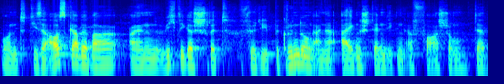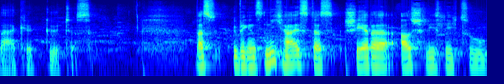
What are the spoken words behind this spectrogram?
Und diese Ausgabe war ein wichtiger Schritt für die Begründung einer eigenständigen Erforschung der Werke Goethes. Was übrigens nicht heißt, dass Scherer ausschließlich zu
